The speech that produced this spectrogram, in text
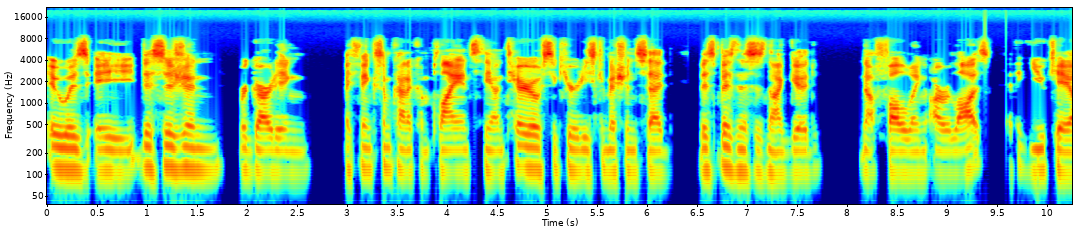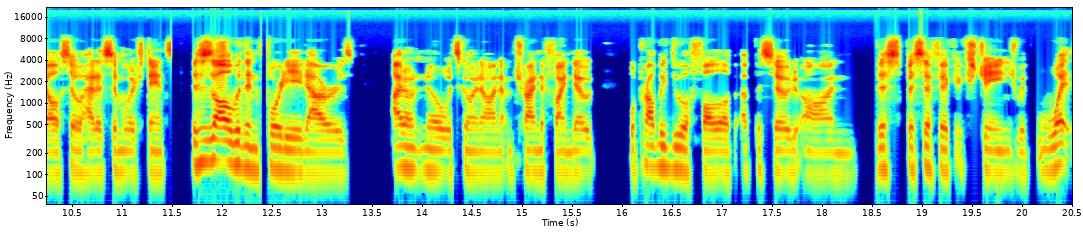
It was a decision regarding, I think, some kind of compliance. The Ontario Securities Commission said this business is not good not following our laws. I think UK also had a similar stance. This is all within 48 hours. I don't know what's going on. I'm trying to find out. We'll probably do a follow up episode on this specific exchange with what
